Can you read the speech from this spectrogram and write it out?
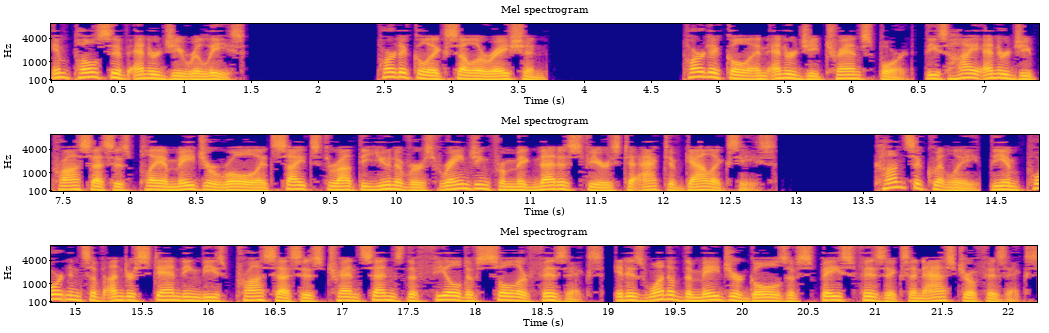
Impulsive energy release Particle acceleration Particle and energy transport – These high-energy processes play a major role at sites throughout the universe ranging from magnetospheres to active galaxies. Consequently, the importance of understanding these processes transcends the field of solar physics, it is one of the major goals of space physics and astrophysics.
